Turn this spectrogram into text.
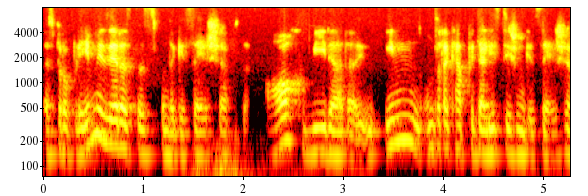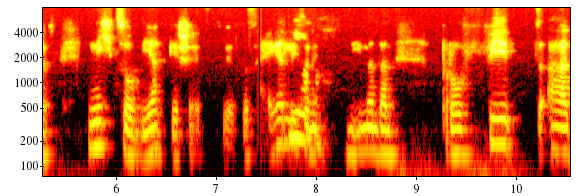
Das Problem ist ja, dass das von der Gesellschaft auch wieder in unserer kapitalistischen Gesellschaft nicht so wertgeschätzt wird. Dass eigentlich ja. so Unternehmen dann Profit, äh,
